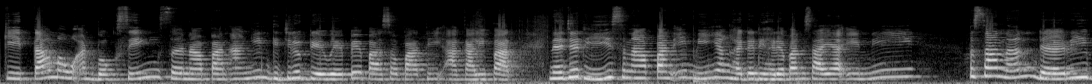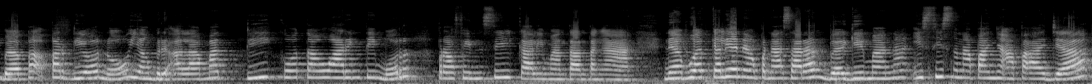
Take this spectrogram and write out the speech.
kita mau unboxing senapan angin gejluk DWP Pasopati Akalipat. Nah, jadi senapan ini yang ada di hadapan saya ini Pesanan dari Bapak Pardiono yang beralamat di Kota Waring Timur, Provinsi Kalimantan Tengah. Nah, buat kalian yang penasaran bagaimana isi senapannya apa aja,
